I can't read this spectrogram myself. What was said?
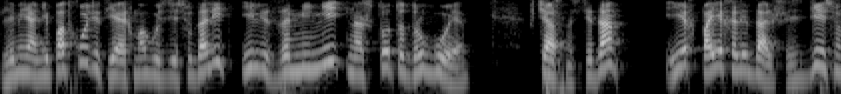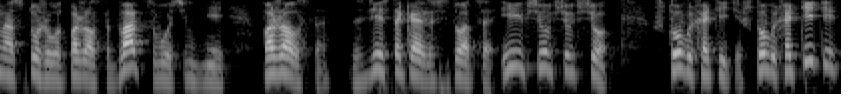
для меня не подходит. Я их могу здесь удалить или заменить на что-то другое. В частности, да, их поехали дальше. Здесь у нас тоже, вот, пожалуйста, 28 дней. Пожалуйста, здесь такая же ситуация. И все, все, все. Что вы хотите? Что вы хотите,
